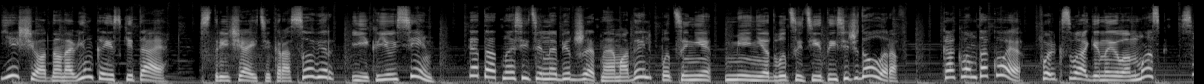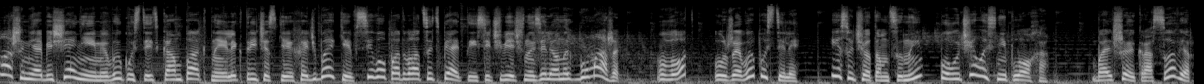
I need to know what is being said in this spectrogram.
Еще одна новинка из Китая. Встречайте кроссовер EQ7. Это относительно бюджетная модель по цене менее 20 тысяч долларов. Как вам такое, Volkswagen и Elon Musk с вашими обещаниями выпустить компактные электрические хэтчбеки всего по 25 тысяч вечно зеленых бумажек? Вот, уже выпустили. И с учетом цены получилось неплохо. Большой кроссовер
